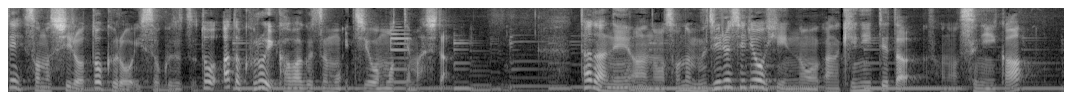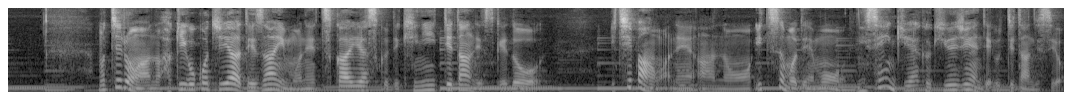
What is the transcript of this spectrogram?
でその白と黒を1足ずつとあと黒い革靴も一応持ってました。ただねあのその無印良品のあの気に入ってたそのスニーカー。もちろんあの履き心地やデザインもね使いやすくて気に入ってたんですけど一番はねあのいつもでも2990円で売ってたんですよ。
